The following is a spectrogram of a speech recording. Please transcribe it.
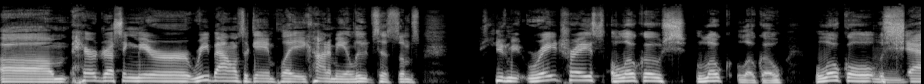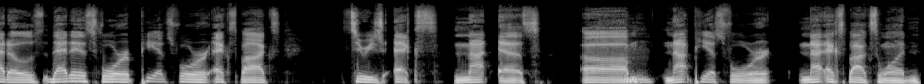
Um, hairdressing mirror, rebalance the gameplay, economy, and loot systems. Excuse me. Ray trace, loco, sh- loc, loco, local mm. shadows. That is for PS4, Xbox, Series X, not S, um, mm-hmm. not PS4, not Xbox One,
